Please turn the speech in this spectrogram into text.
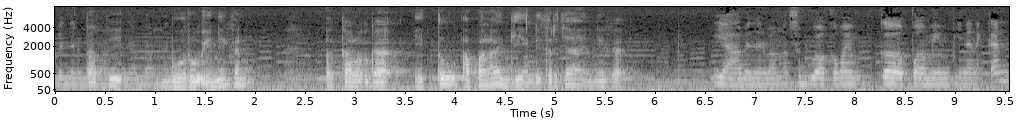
Bener banget tapi bener banget. buruh ini kan eh, kalau nggak itu apalagi yang dikerjain ya kak Iya bener banget sebuah kepem- kepemimpinan. Kan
